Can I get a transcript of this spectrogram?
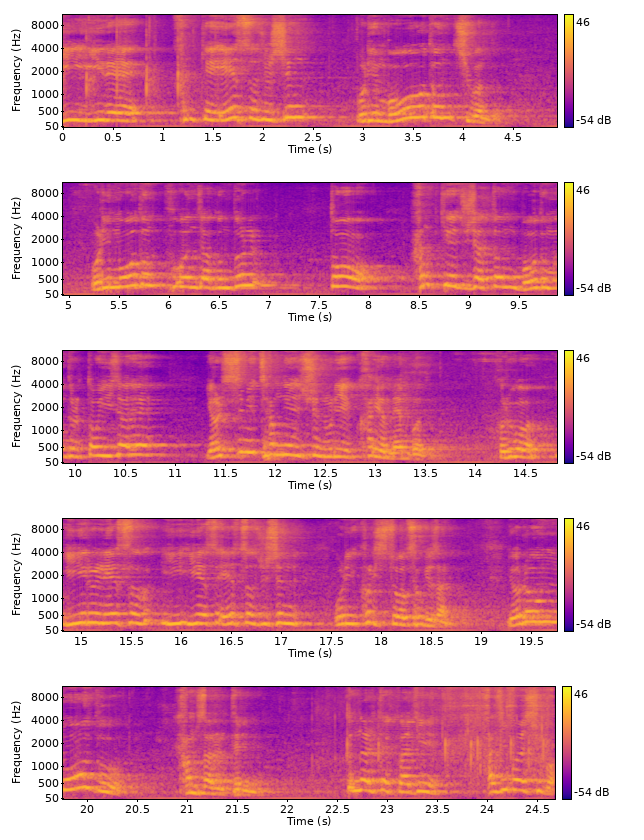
이 일에 함께 애써주신 우리 모든 직원들, 우리 모든 후원자분들, 또 함께 해주셨던 모든 분들, 또 이 자리에 열심히 참여해주신 우리 콰이어 멤버들, 그리고 이 일을 애써, 이, 위해서 애써주신 우리 크리스토 선교사님, 여러분 모두 감사를 드립니다. 끝날 때까지 가지 마시고,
